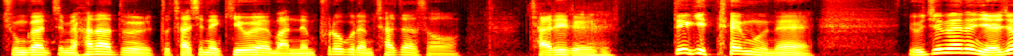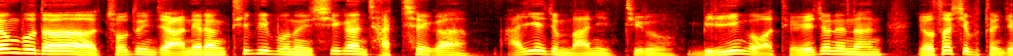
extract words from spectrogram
중간쯤에 하나 둘 또 자신의 기호에 맞는 프로그램 찾아서 자리를 뜨기 때문에 요즘에는 예전보다 저도 이제 아내랑 TV 보는 시간 자체가 아예 좀 많이 뒤로 밀린 것 같아요. 예전에는 한 6시부터 이제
